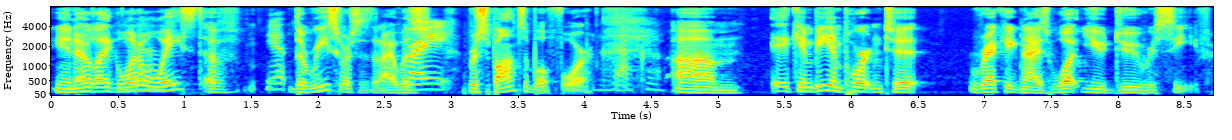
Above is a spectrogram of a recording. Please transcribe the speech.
You know, like what a waste of Yep. the resources that I was Right. responsible for. Exactly. Um, it can be important to recognize what you do receive,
